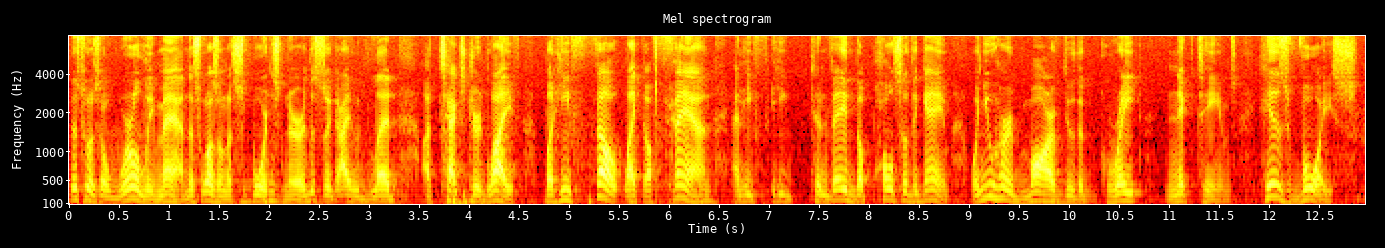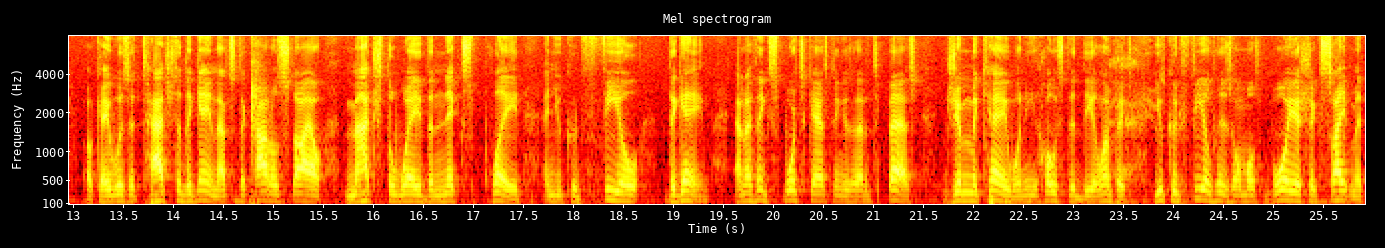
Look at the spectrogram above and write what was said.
This was a worldly man. This wasn't a sports mm-hmm. nerd. This is a guy who'd led a textured life, but he felt like a fan and he, he conveyed the pulse of the game. When you heard Marv do the great Knick teams, his voice, okay, was attached to the game. That staccato style matched the way the Knicks played, and you could feel the game. And I think sportscasting is at its best. Jim McKay, when he hosted the Olympics, you could feel his almost boyish excitement,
